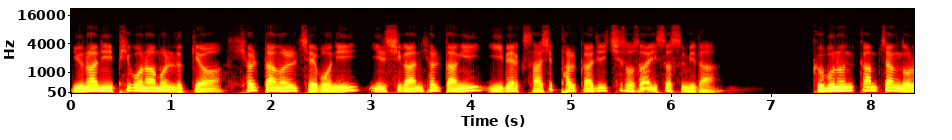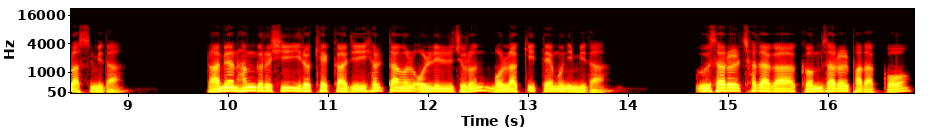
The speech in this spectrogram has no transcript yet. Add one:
유난히 피곤함을 느껴 혈당을 재보니 일시간 혈당이 248까지 치솟아 있었습니다. 그분은 깜짝 놀랐습니다. 라면 한 그릇이 이렇게까지 혈당을 올릴 줄은 몰랐기 때문입니다. 의사를 찾아가 검사를 받았고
